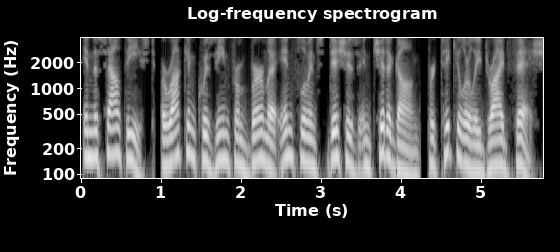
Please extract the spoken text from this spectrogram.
In the southeast, Arakan cuisine from Burma influenced dishes in Chittagong, particularly dried fish.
